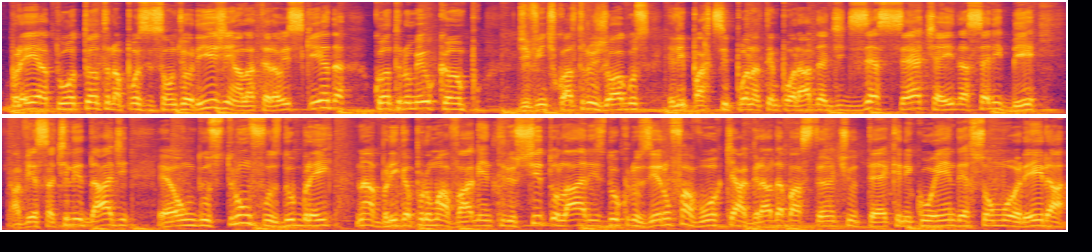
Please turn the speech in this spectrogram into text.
Bray atuou tanto na posição de origem, a lateral esquerda, quanto no meio campo. De 24 jogos, ele participou na temporada de 17 aí da Série B. A versatilidade é um dos trunfos do Bray na briga por uma vaga entre os titulares do Cruzeiro, um favor que agrada bastante o técnico Enderson Moreira.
